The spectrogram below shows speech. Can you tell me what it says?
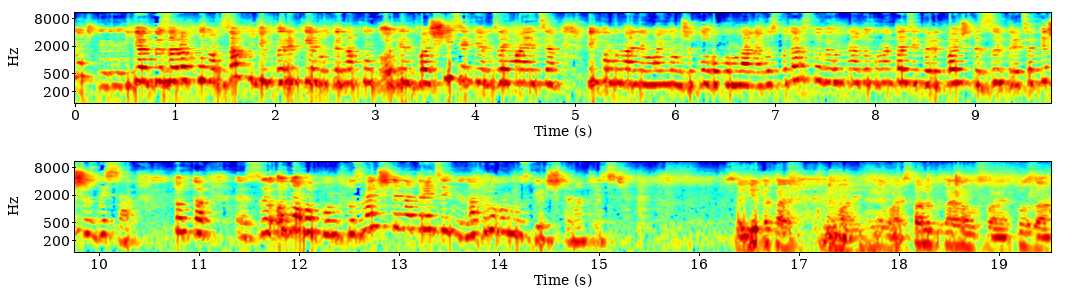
ну, якби за рахунок заходів перекинути на пункт 1.2.6, яким займається під комунальним майном житлово-комунальне господарство, виготовлення документації передбачити з 30-60. Тобто е, з одного пункту зменшити на 30, на другому збільшити на 30. Все, є питання? Немає. Немає. Ставлю питання на голосування. Хто за?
